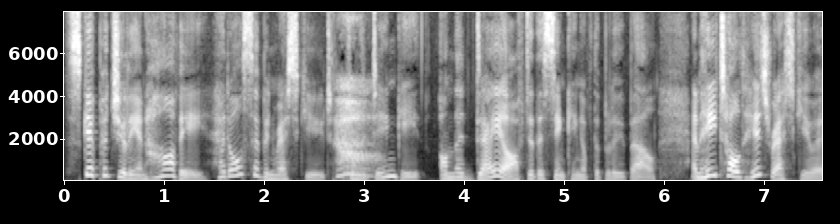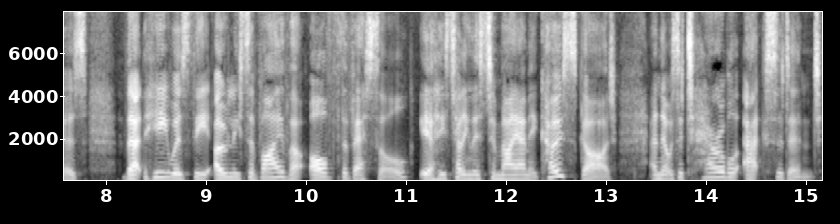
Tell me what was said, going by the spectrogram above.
skipper Julian Harvey had also been rescued from the dinghy on the day after the sinking of the Bluebell. And he told his rescuers that he was the only survivor of the vessel. Yeah, he's telling this to Miami Coast Guard. And there was a terrible accident.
